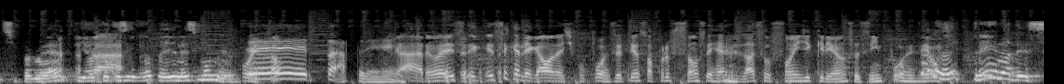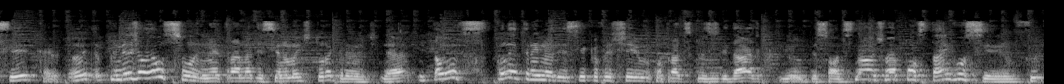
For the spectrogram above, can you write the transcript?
Superman, e eu tô ah. desenhando aí nesse momento. Pô, então... Eita, trem. Caramba, esse, esse é que é legal, né? Tipo, pô, você ter a sua profissão, você realizar seu sonho de criança, assim, porra. Cara, eu... eu entrei na DC, cara. Eu, primeiro já é um sonho, né? Entrar na DC numa editora grande, né? Então, quando eu entrei na DC, que eu fechei o contrato de exclusividade, e o pessoal disse, não, a gente vai apostar em você. Eu fui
